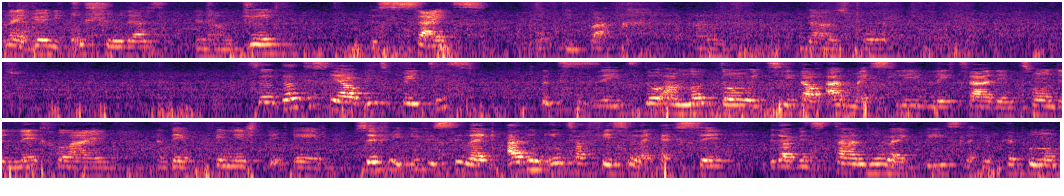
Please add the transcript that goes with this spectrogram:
When I join the two shoulders then I'll join the sides of the back. And that's all. So don't you see how beautiful it is? So this is it. Though i'm not done with it i'll add my sleeve later then turn the neckline and then finish the end so if you if you see like adding interfacing like i said it have been standing like this like a peplum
